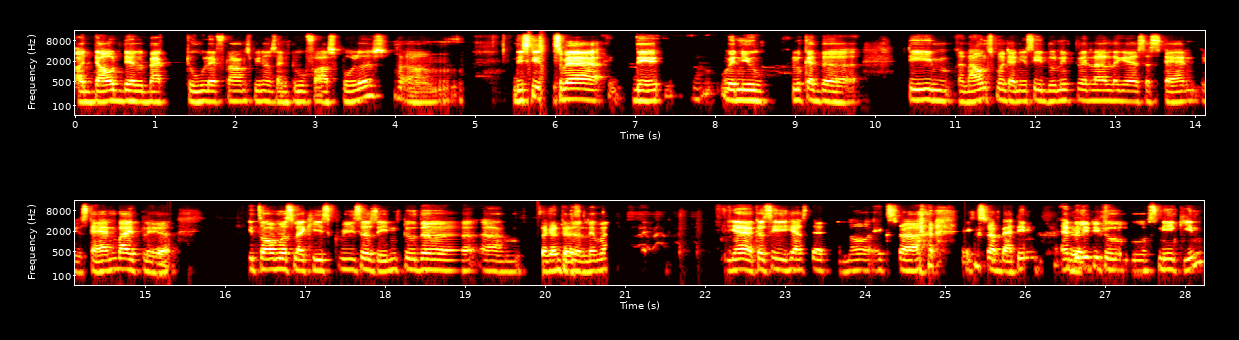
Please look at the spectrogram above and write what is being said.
I doubt they'll back two left arm spinners and two fast bowlers. Um, this is where they, when you look at the team announcement and you see Dunith Wellalage as a stand standby player, yeah. It's almost like he squeezes into the um, second test. the level. Yeah, because he has that you know extra extra batting ability yeah. to sneak in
